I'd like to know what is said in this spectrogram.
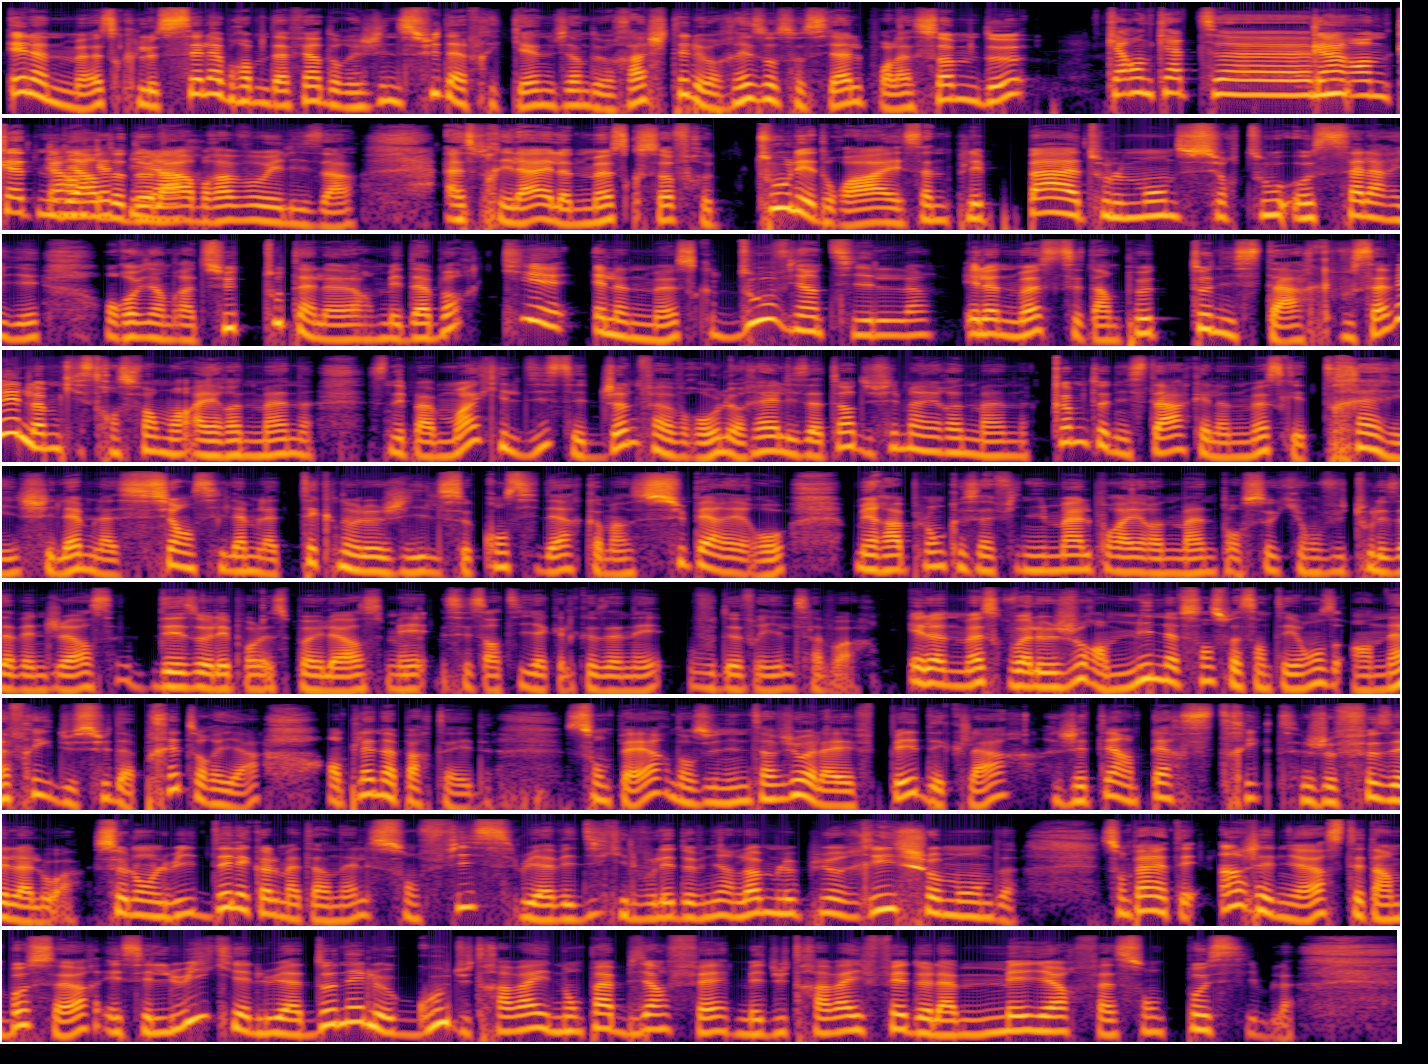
Elon Musk, le célèbre homme d'affaires d'origine sud-africaine, vient de racheter le réseau social pour la somme de 44 euh, 44 milliards 44 de dollars. milliards. Bravo Elisa. À ce prix-là, Elon Musk s'offre tous les droits et ça ne plaît pas à tout le monde, surtout aux salariés. On reviendra dessus tout à l'heure. Mais d'abord, qui est Elon Musk? D'où vient-il? Elon Musk, c'est un peu Tony Stark. Vous savez, l'homme qui se transforme en Iron Man. Ce n'est pas moi qui le dis, c'est John Favreau, le réalisateur du film Iron Man. Comme Tony Stark, Elon Musk est très riche, il aime la science, il aime la technologie, il se considère comme un super-héros. Mais rappelons que ça finit mal pour Iron Man pour ceux qui ont vu tous les Avengers. Désolé pour le spoilers, mais c'est sorti il y a quelques années, vous devriez le savoir. Elon Musk voit le jour en 1971 en Afrique du Sud à Pretoria, en plein apartheid. Son père, dans une interview à l'AFP, déclare J'étais un père strict, je faisais la loi. Selon lui, dès l'école maternelle, son fils lui avait dit qu'il voulait devenir l'homme le plus riche au monde. Son père était ingénieur, c'était un bosseur, et c'est lui qui lui a donné le goût du travail non pas bien fait, mais du travail fait de la meilleure façon possible.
